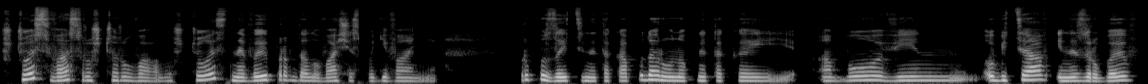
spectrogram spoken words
щось вас розчарувало, щось не виправдало ваші сподівання. Пропозиція не така, подарунок не такий, або він обіцяв і не зробив,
